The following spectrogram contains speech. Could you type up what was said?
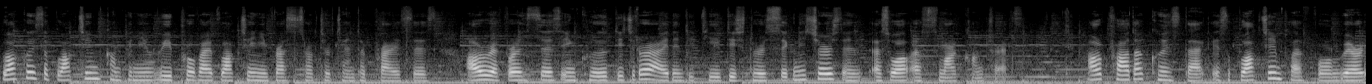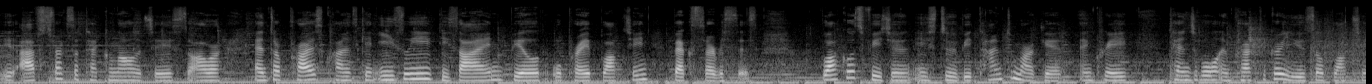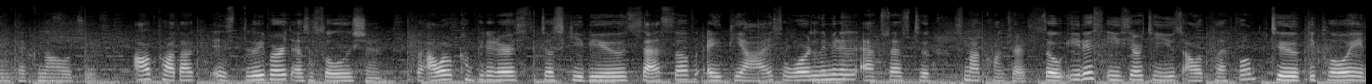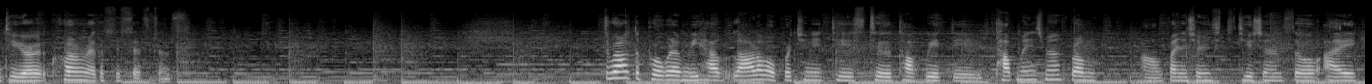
Blocko is a blockchain company. We provide blockchain infrastructure to enterprises. Our references include digital identity, digital signatures, and as well as smart contracts. Our product CoinStack is a blockchain platform where it abstracts the technology so our enterprise clients can easily design, build, operate blockchain-backed services. Blocko's vision is to be time to market and create tangible and practical use of blockchain technology. Our product is delivered as a solution, but our competitors just give you sets of APIs or limited access to smart contracts. So it is easier to use our platform to deploy into your current legacy systems. Throughout the program, we have a lot of opportunities to talk with the top management from um, financial institutions. So I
